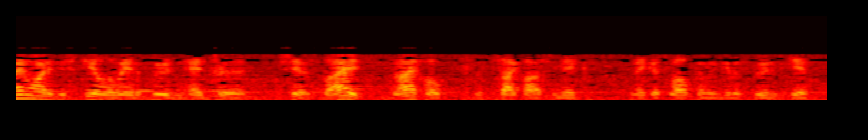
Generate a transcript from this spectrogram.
men wanted to steal away the food and head for the ships, but I, but I hoped that the Cyclops would make, make us welcome and give us food as gifts.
